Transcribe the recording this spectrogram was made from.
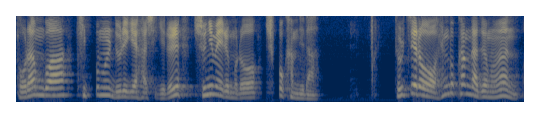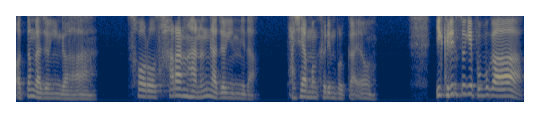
보람과 기쁨을 누리게 하시기를 주님의 이름으로 축복합니다. 둘째로 행복한 가정은 어떤 가정인가? 서로 사랑하는 가정입니다. 다시 한번 그림 볼까요? 이 그림 속의 부부가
